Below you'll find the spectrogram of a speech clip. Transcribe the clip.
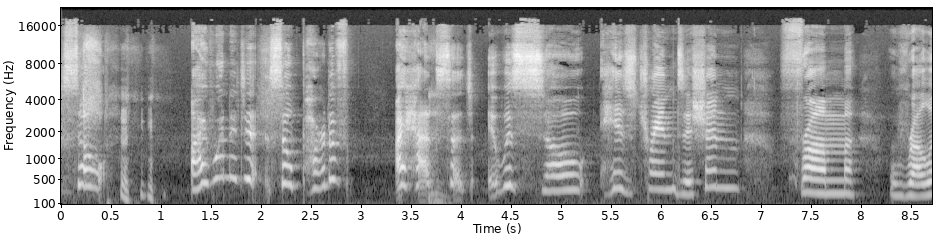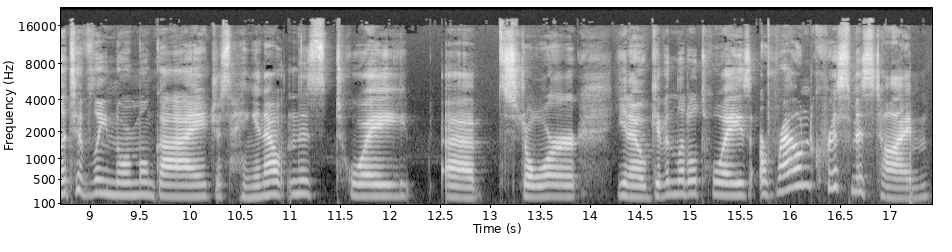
So I wanted to so part of I had such it was so his transition from relatively normal guy just hanging out in this toy uh store, you know, giving little toys around Christmas time.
